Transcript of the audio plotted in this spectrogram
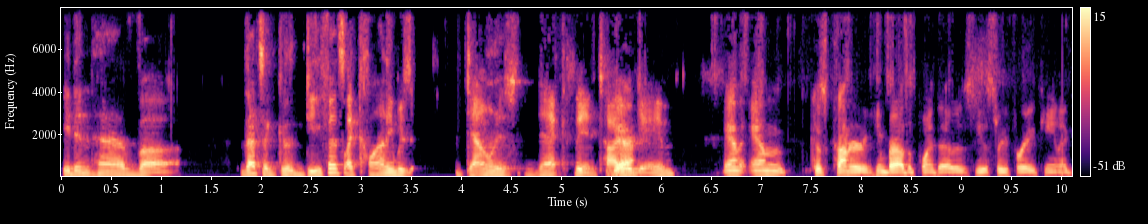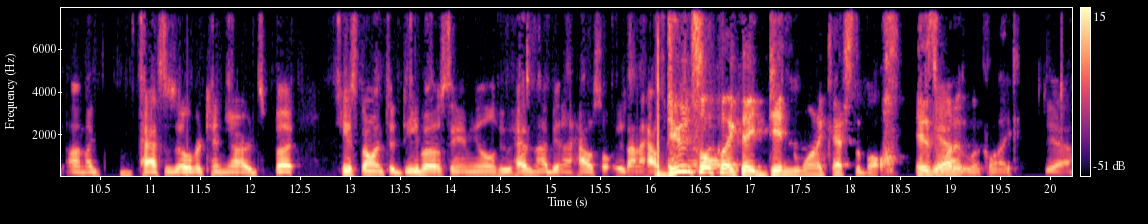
He didn't have. uh That's a good defense. Like Clowney was down his neck the entire Yeah. game. and and because Connor he brought up the point that it was he was three for eighteen on like passes over ten yards, but he's throwing to Deebo Samuel, who has not been a household. Who's not a household. Dudes look like they didn't want to catch the ball. Is Yeah. what it looked like. yeah.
